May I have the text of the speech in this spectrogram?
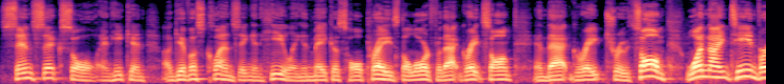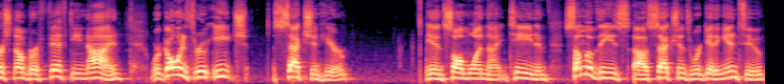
sin sick soul and He can uh, give us cleansing and healing and make us whole. Praise the Lord for that great song and that great truth. Psalm 119, verse number 59. We're going through each section here in Psalm 119. And some of these uh, sections we're getting into,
